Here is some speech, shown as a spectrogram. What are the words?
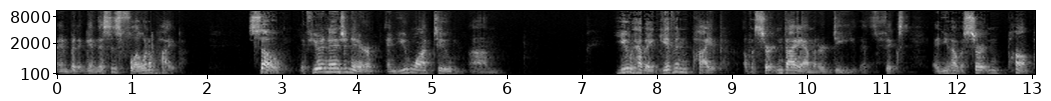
and but again, this is flow in a pipe. So if you're an engineer and you want to, um, you have a given pipe of a certain diameter, D, that's fixed, and you have a certain pump.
